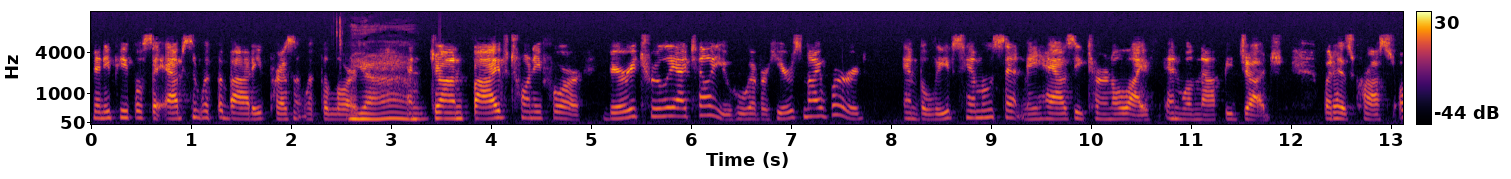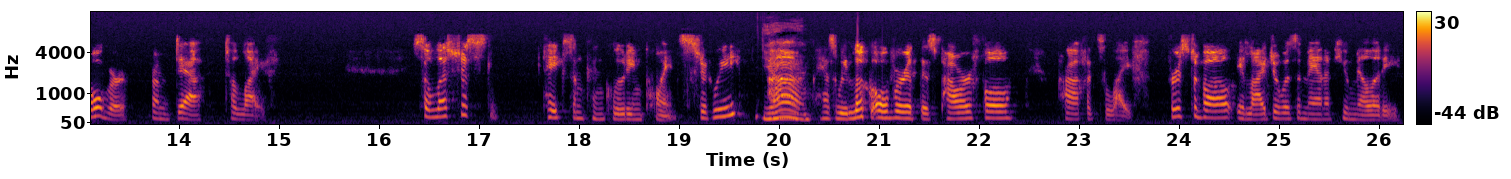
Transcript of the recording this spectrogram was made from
Many people say absent with the body, present with the Lord. Yeah. And John 5 24, very truly I tell you, whoever hears my word and believes him who sent me has eternal life and will not be judged, but has crossed over from death to life. So let's just take some concluding points, should we? Yeah. Um, as we look over at this powerful prophet's life. First of all, Elijah was a man of humility.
